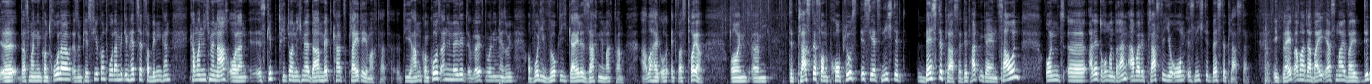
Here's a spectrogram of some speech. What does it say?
äh, dass man den Controller, also den PS4-Controller mit dem Headset verbinden kann, kann man nicht mehr nachordern. Es gibt Triton nicht mehr, da Medcuts pleite gemacht hat. Die haben Konkurs angemeldet, läuft wohl nicht mehr so, obwohl die wirklich geile Sachen gemacht haben. Aber halt auch etwas teuer. Und ähm, das Plaste vom Pro Plus ist jetzt nicht das beste Plaste. Das hat einen geilen Sound und äh, alle drum und dran, aber das Plaste hier oben ist nicht das beste Plaste. Ich bleibe aber dabei erstmal, weil das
